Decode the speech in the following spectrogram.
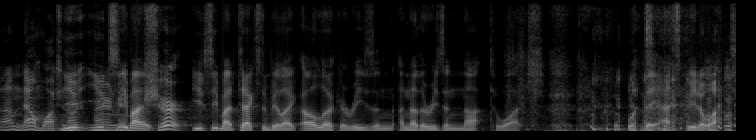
I'm now I'm watching. You, you'd see Man my sure. You'd see my text and be like, oh, look, a reason, another reason not to watch what they asked me to watch.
